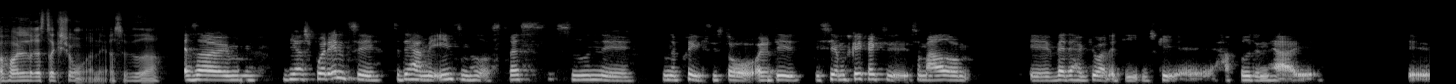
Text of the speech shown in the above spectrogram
at holde restriktionerne osv.? Altså, øhm, vi har spurgt ind til, til det her med ensomhed og stress siden, øh, siden april sidste år, og det, det siger måske ikke rigtig så meget om, øh, hvad det har gjort, at de måske øh, har fået den her øh, øh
